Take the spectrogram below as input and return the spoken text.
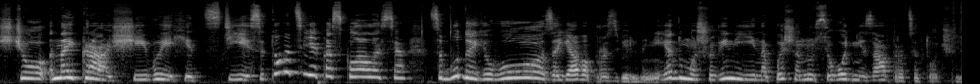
що найкращий вихід з тієї ситуації, яка склалася, це буде його заява про звільнення. Я думаю, що він її напише ну, сьогодні-завтра, це точно.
